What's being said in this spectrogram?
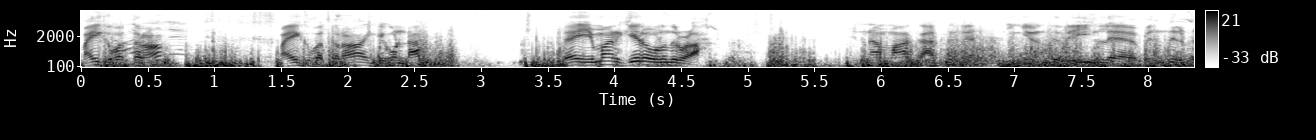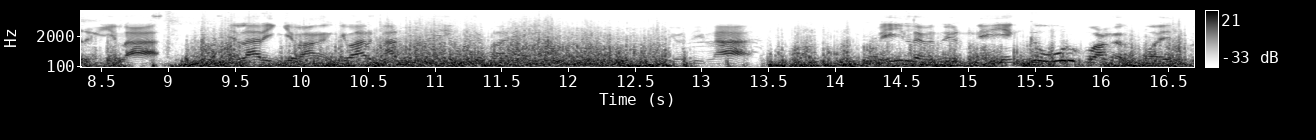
மைக்கு பத்திரம். மைக்கு பத்திரம். இங்கே கொண்டா. டேய் இமான் கீழே விழுந்துருவா என்னம்மா காத்துங்க? நீங்கள் வந்து வெயிலில் வெந்துக்கிட்டு இருக்கீங்களா? எல்லோரும் இங்கே வாங்க. இங்கே வாங்க காற்று இங்கே பாருங்க இங்கே வந்தீங்களா? வெயிலில் வந்துக்கிட்டு எங்கள் ஊருக்கு வாங்க? கோ-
